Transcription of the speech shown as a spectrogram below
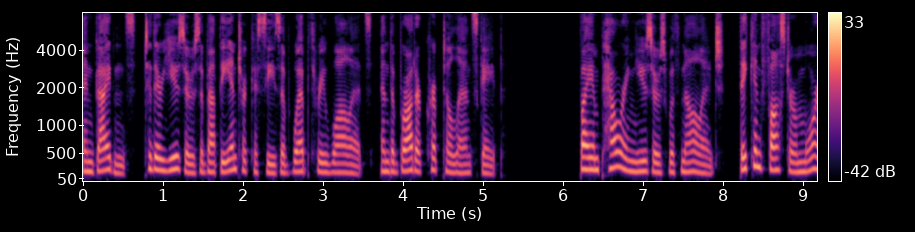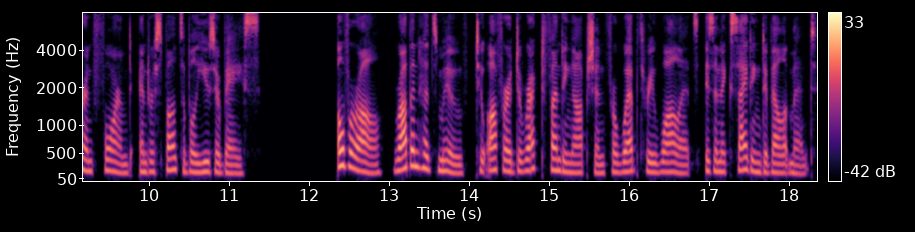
and guidance to their users about the intricacies of Web3 wallets and the broader crypto landscape. By empowering users with knowledge, they can foster a more informed and responsible user base. Overall, Robinhood's move to offer a direct funding option for Web3 wallets is an exciting development.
